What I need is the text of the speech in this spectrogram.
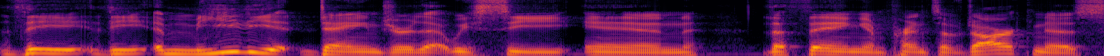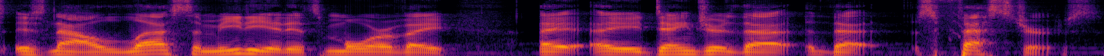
the the immediate danger that we see in the thing in Prince of Darkness is now less immediate. It's more of a a, a danger that that festers.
